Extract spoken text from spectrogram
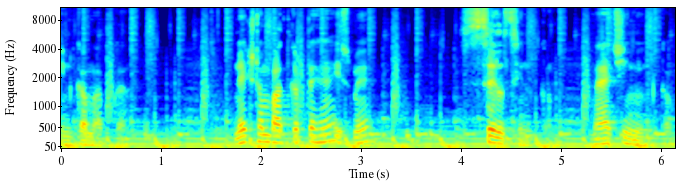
इनकम आपका। नेक्स्ट हम बात करते हैं इसमें सेल्स इनकम मैचिंग इनकम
